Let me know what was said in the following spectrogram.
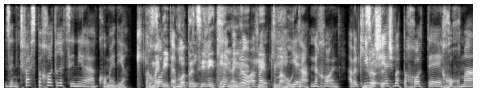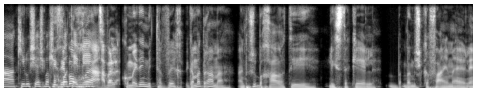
זה נתפס פחות רציני הקומדיה. כי קומדיה היא פחות אמיתי. רצינית, כן, לא, אבל... כי מהותה. נכון, אבל כאילו שיש בה פחות אה, חוכמה, כאילו שיש בה כי זה פחות בעוכריה, אמת. אבל קומדיה מתווך, גם הדרמה. אני פשוט בחרתי להסתכל במשקפיים האלה,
